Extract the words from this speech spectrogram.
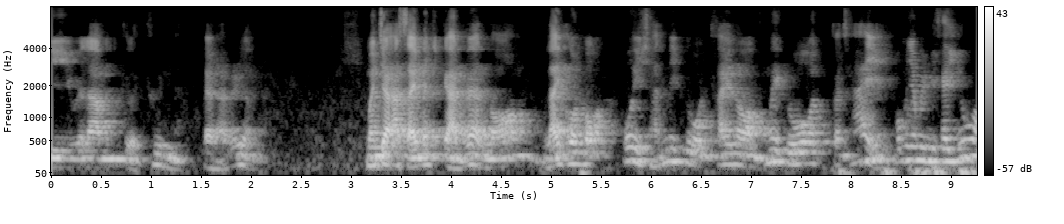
ดีๆ เวลามันเกิดขึ้น แต่ละเรื่อง มันจะอาศัยบรรยากาศแวดล้อม หลายคนบอกโอ้ยฉันไม่โกรธใครหรอกไม่โกรธก็ใช่เพราะมันยังไม่มีใครยั่ว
